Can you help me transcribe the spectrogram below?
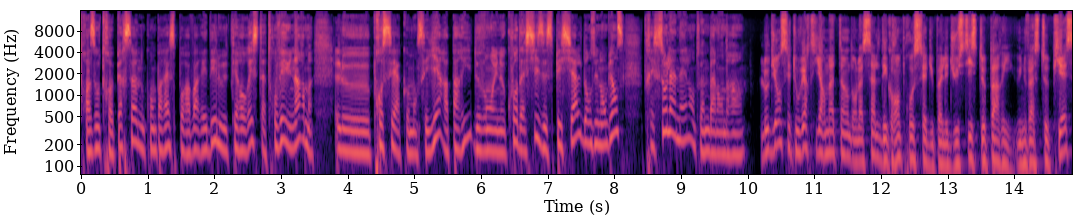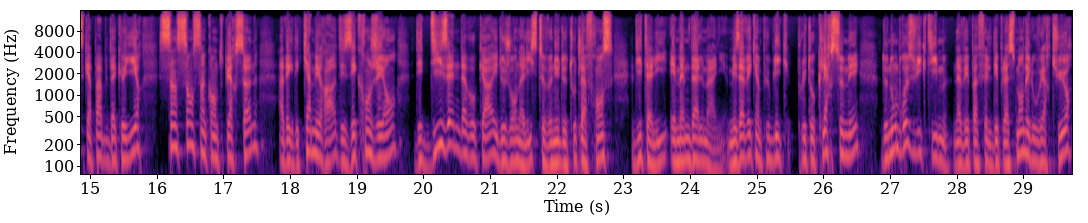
Trois autres personnes comparaissent pour avoir aidé le terroriste à trouver une arme. Le procès a commencé hier à Paris devant une cour d'assises spéciale dans une ambiance très solennelle, Antoine Ballandrin. L'audience est ouverte hier matin dans la salle des grands procès du Palais de justice de Paris. Une vaste pièce capable d'accueillir 550 personnes avec des caméras, des écrans géants, des dizaines d'avocats et de journalistes venus de toute la France, d'Italie et même d'Allemagne. Mais avec un public plutôt clairsemé, de nombreuses victimes n'avaient pas fait le déplacement dès l'ouverture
